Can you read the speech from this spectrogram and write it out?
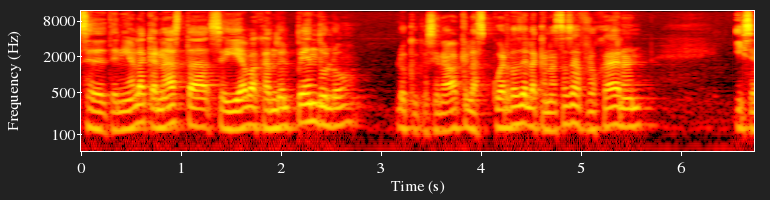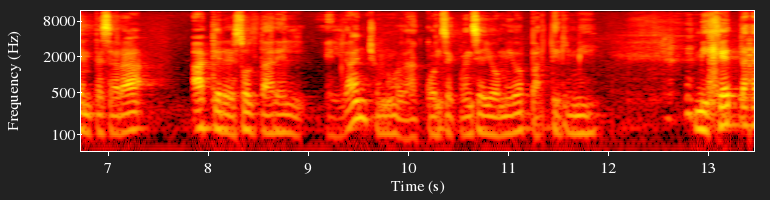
se detenía la canasta, seguía bajando el péndulo, lo que ocasionaba que las cuerdas de la canasta se aflojaran y se empezara a querer soltar el, el gancho, ¿no? A consecuencia yo me iba a partir mi, mi jeta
